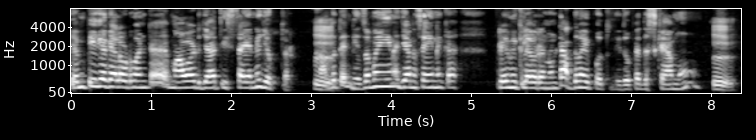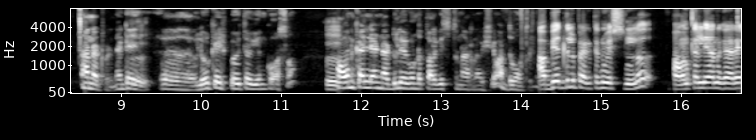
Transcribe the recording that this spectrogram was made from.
ఎంపీగా గెలవడం అంటే మావాడు జాతీయ స్థాయి అనే చెప్తారు. కాకపోతే నిజమైన జన సైనిక ప్రేమికులు ఎవరైనా ఉంటే అర్థమైపోతుంది. ఇదో పెద్ద స్కాము అన్నటువంటిది అంటే లోకేష్ భవితవ్యం కోసం పవన్ కళ్యాణ్ అడ్డు లేకుండా తొలగిస్తున్నారన్న విషయం అర్థమవుతుంది. అభ్యర్థుల ప్రకటన విషయంలో పవన్ కళ్యాణ్ గారే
